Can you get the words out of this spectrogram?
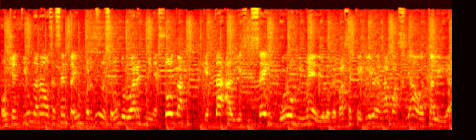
81 ganados, 61 perdidos. El segundo lugar es Minnesota, que está a 16 juegos y medio. Lo que pasa es que Cleveland ha paseado esta liga.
